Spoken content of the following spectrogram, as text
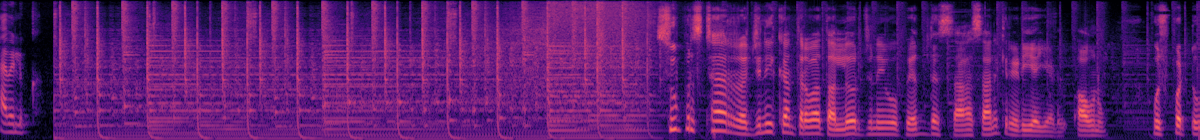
Have look super star Rajinikanth తర్వాత అల్లు అర్జున్ ఓ పెద్ద సాహసానికి రెడీ అయ్యాడు. అవును పుష్ప టూ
